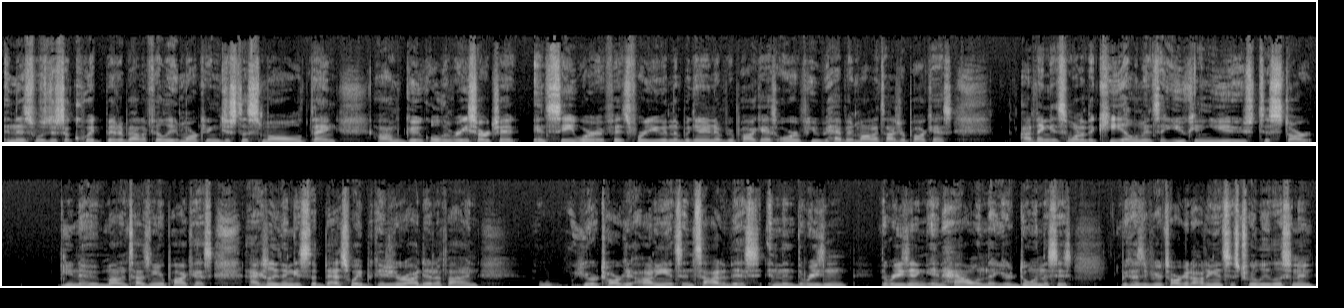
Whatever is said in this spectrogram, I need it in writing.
and this was just a quick bit about affiliate marketing, just a small thing. Um, Google and research it and see where it fits for you in the beginning of your podcast, or if you haven't monetized your podcast. I think it's one of the key elements that you can use to start, you know, monetizing your podcast. I actually think it's the best way because you're identifying your target audience inside of this, and the, the reason the reasoning and how and that you're doing this is because if your target audience is truly listening,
